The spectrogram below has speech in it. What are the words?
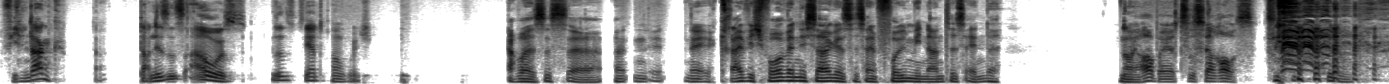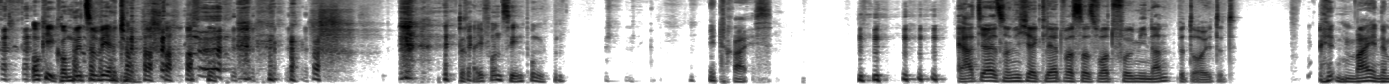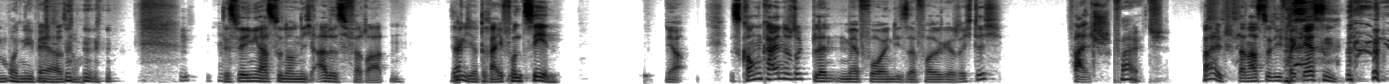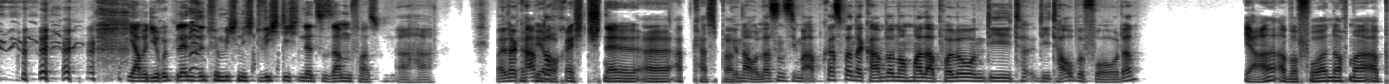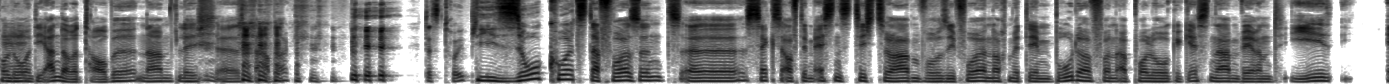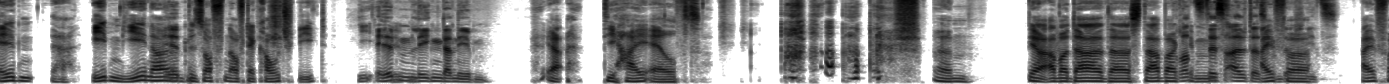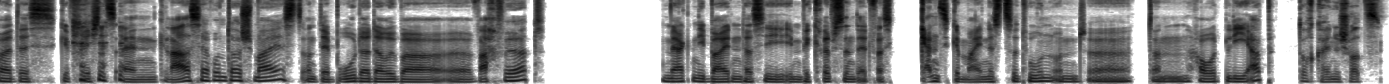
Vielen Dank. Dann ist es aus. Das ist sehr traurig. Aber es ist, äh, äh, ne, greife ich vor, wenn ich sage, es ist ein fulminantes Ende. Ja, Nein. aber jetzt ist er raus. Okay, kommen wir zur Wertung. Drei von zehn Punkten. Mit Reis. Er hat ja jetzt noch nicht erklärt, was das Wort fulminant bedeutet. In meinem Universum. Deswegen hast du noch nicht alles verraten. Sag ich ja, drei von zehn. Ja. Es kommen keine Rückblenden mehr vor in dieser Folge, richtig? Falsch. Falsch. Falsch. Dann hast du die vergessen. Ja, aber die Rückblenden sind für mich nicht wichtig in der Zusammenfassung. Aha. Weil da Können kam wir doch, auch recht schnell äh, abkaspern. genau, lass uns die mal abkaspern, da kam doch noch mal Apollo und die, die Taube vor, oder? Ja, aber vorher nochmal Apollo Mhm. und die andere Taube, namentlich äh, Starbuck, Das Täubchen. die so kurz davor sind, äh, Sex auf dem Essenstisch zu haben, wo sie vorher noch mit dem Bruder von Apollo gegessen haben, während je, Elben, ja, eben jener Elben. besoffen auf der Couch liegt. Die Elben legen daneben. Ja, die High Elves. ähm, ja, aber da, da Starbuck Trotz im des Eifer-. Eifer des Gefechts ein Glas herunterschmeißt und der Bruder darüber äh, wach wird, merken die beiden, dass sie im Begriff sind, etwas ganz Gemeines zu tun und äh, dann haut Lee ab. Doch keine Shots.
